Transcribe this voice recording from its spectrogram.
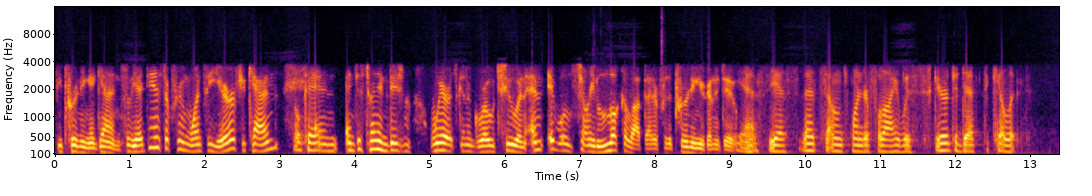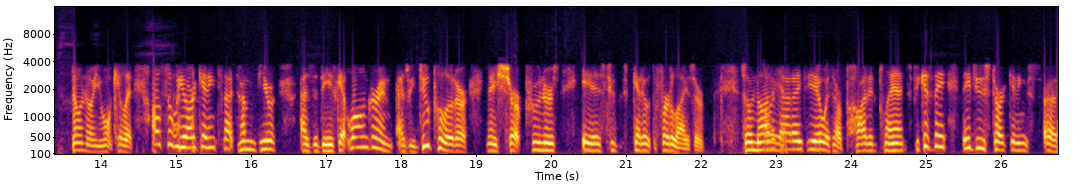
be pruning again. So the idea is to prune once a year if you can, Okay. and and just try to envision where it's going to grow to, and and it will certainly look a lot better for the pruning you're going to do. Yes, yes, that sounds wonderful. I was scared to death to kill it. No, no, you won't kill it. Also, we are getting to that time of year as the days get longer, and as we do pull out our nice sharp pruners, is to get out the fertilizer. So, not Oh, a yeah. bad idea with our potted plants because they they do start getting uh,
